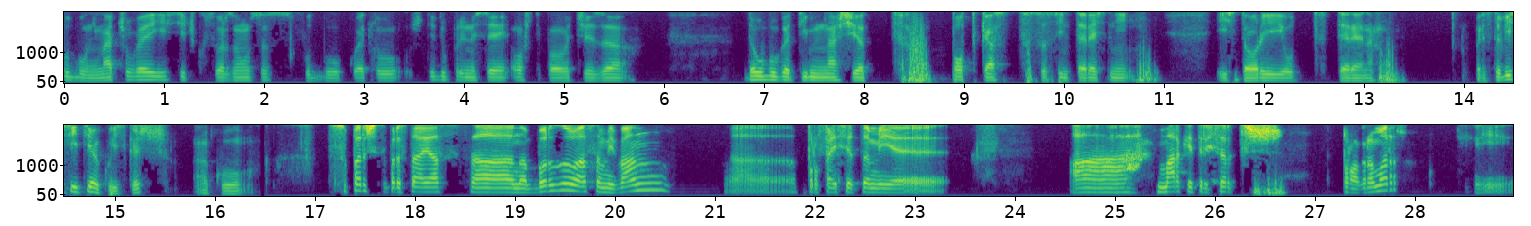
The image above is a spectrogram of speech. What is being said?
футболни матчове и всичко свързано с футбол, което ще допринесе още повече за да обогатим нашият подкаст с интересни истории от терена. Представи си и ти, ако искаш. Ако... Супер, ще се представя аз а, набързо. Аз съм Иван. А, професията ми е а, Market Research Programmer и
